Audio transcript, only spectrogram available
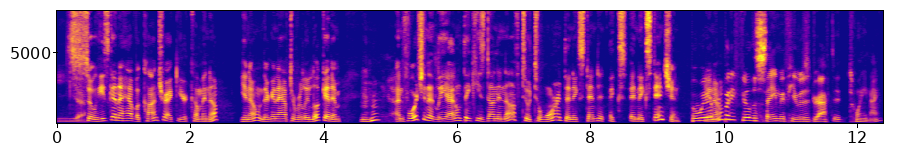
Yeah. So he's going to have a contract year coming up, you know, and they're going to have to really look at him. hmm Unfortunately, I don't think he's done enough to to warrant an extended ex, an extension. But would You know? everybody feel the same if he was drafted 29th?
